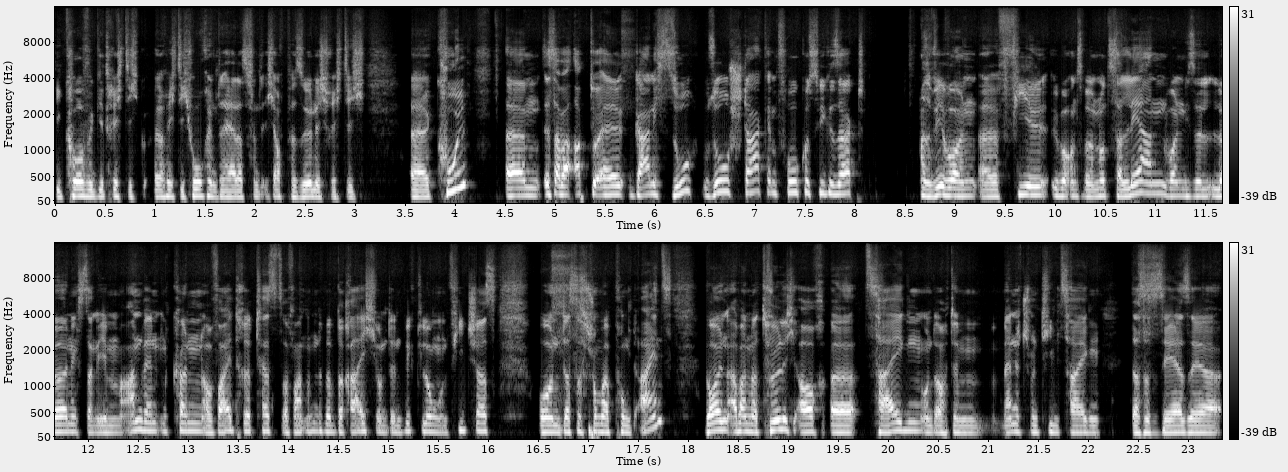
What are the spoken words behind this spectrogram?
die Kurve geht richtig, äh, richtig hoch hinterher. Das finde ich auch persönlich richtig äh, cool. Ähm, ist aber aktuell gar nicht so, so stark im Fokus, wie gesagt. Also wir wollen äh, viel über unsere Nutzer lernen, wollen diese Learnings dann eben anwenden können auf weitere Tests, auf andere Bereiche und Entwicklungen und Features. Und das ist schon mal Punkt eins. Wollen aber natürlich auch äh, zeigen und auch dem Management-Team zeigen, dass es sehr, sehr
